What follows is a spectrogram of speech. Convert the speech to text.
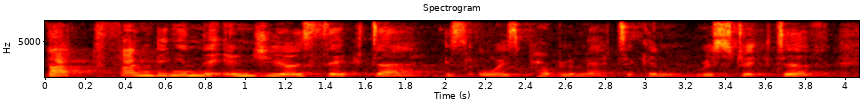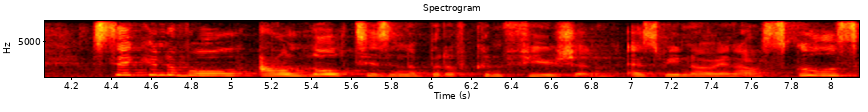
but funding in the NGO sector is always problematic and restrictive. Second of all, our LOLT is in a bit of confusion. As we know in our schools,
